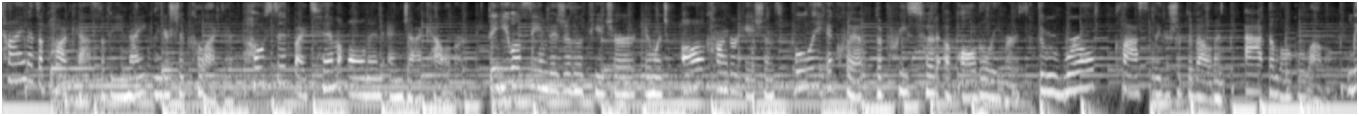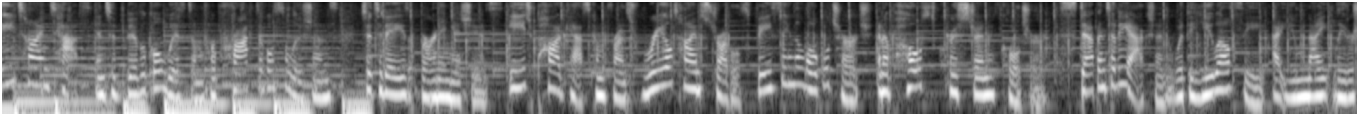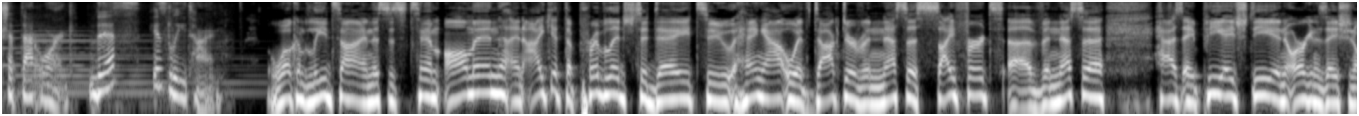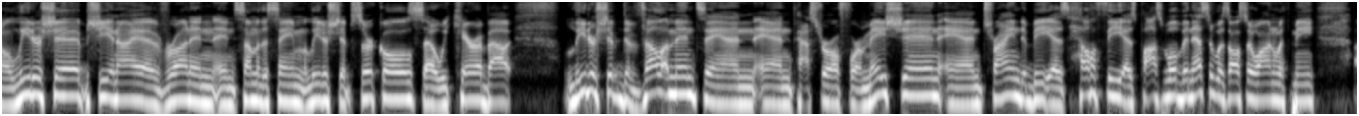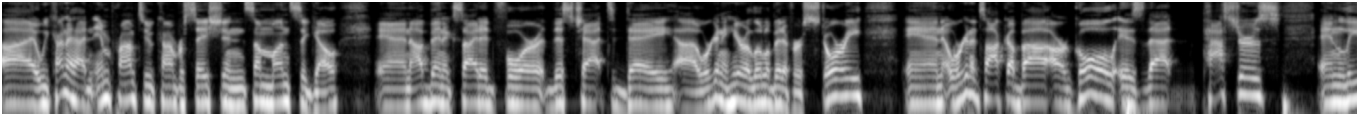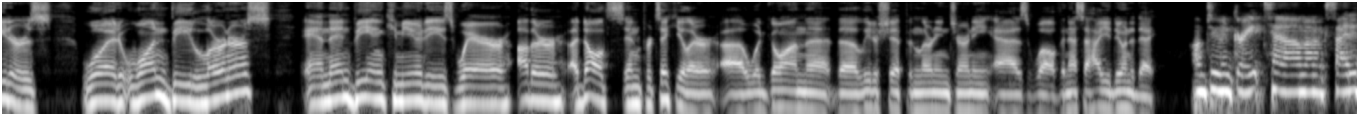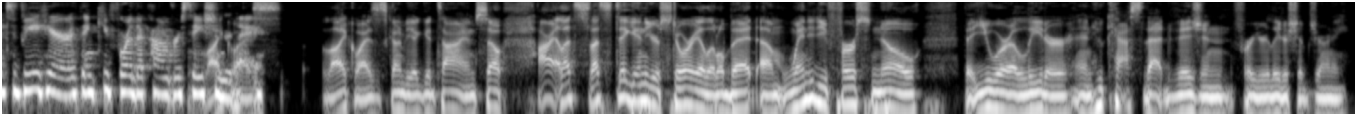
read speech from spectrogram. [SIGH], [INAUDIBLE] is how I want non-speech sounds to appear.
Time is a podcast of the Unite Leadership Collective, hosted by Tim Allman and Jack Caliber. The ULC envisions a future in which all congregations fully equip the priesthood of all believers through world class leadership development at the local level. Lead Time taps into biblical wisdom for practical solutions to today's burning issues. Each podcast confronts real time struggles facing the local church in a post Christian culture. Step into the action with the ULC at uniteleadership.org. This is Lead Time. Welcome to Lead Time. This is Tim Allman, and I get the privilege today to hang out with Dr. Vanessa Seifert. Uh, Vanessa has a PhD in organizational leadership. She and I have run in, in some of the same leadership circles. Uh, we care about leadership development and, and pastoral formation and trying to be as healthy as possible. Vanessa was also on with me. Uh, we kind of had an impromptu conversation some months ago, and I've been excited for this chat today. Uh, we're going to hear a little bit of her story, and we're going to talk about our goal is that pastors and leaders would one be learners and then be in communities where other adults in particular uh, would go on the, the leadership and learning journey as well vanessa how you doing today i'm doing great tim i'm excited to be here thank you for the conversation Likewise. today Likewise, it's going to be a good time. So, all right, let's let's dig into your story a little bit. Um, when did you first know that you were a leader, and who cast that vision for your leadership journey?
